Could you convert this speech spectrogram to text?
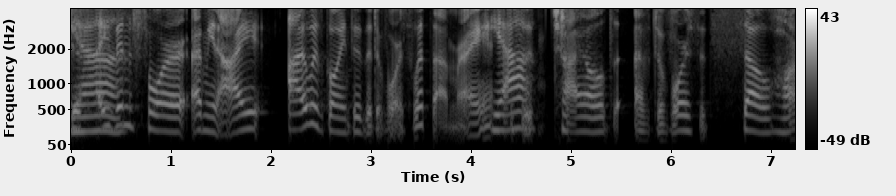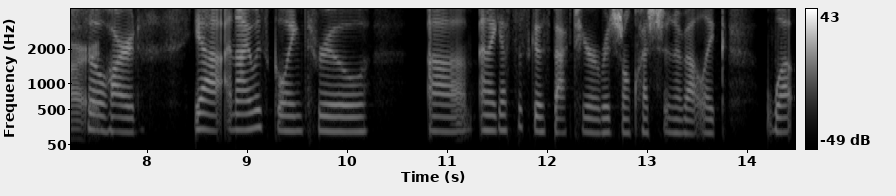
just Yeah. even for I mean, I I was going through the divorce with them, right? Yeah. As a child of divorce, it's so hard. So hard. Yeah. And I was going through, um, and I guess this goes back to your original question about like, what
